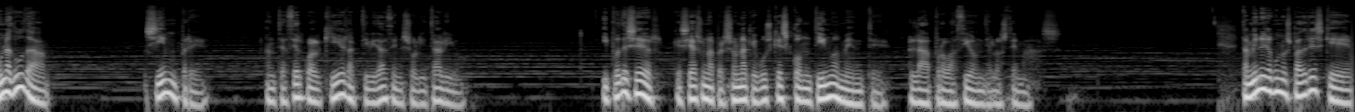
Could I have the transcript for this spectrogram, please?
una duda siempre ante hacer cualquier actividad en solitario. Y puede ser que seas una persona que busques continuamente la aprobación de los demás. También hay algunos padres que,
